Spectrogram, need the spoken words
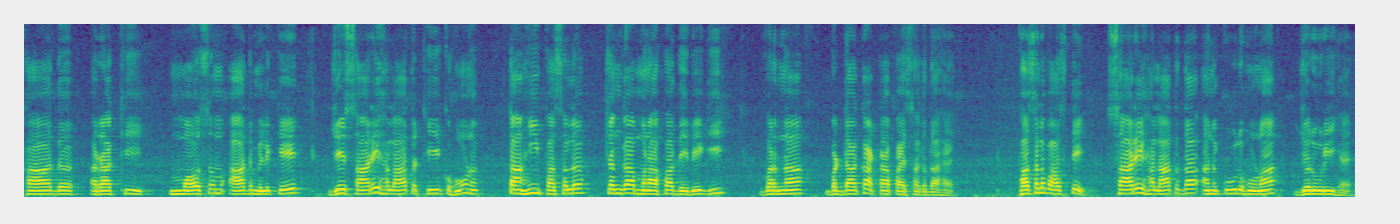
ਖਾਦ, ਰਾਖੀ, ਮੌਸਮ ਆਦ ਮਿਲ ਕੇ ਜੇ ਸਾਰੇ ਹਾਲਾਤ ਠੀਕ ਹੋਣ, ਤਾਂ ਹੀ ਫਸਲ ਚੰਗਾ ਮੁਨਾਫਾ ਦੇਵੇਗੀ, ਵਰਨਾ ਵੱਡਾ ਘਾਟਾ ਪੈ ਸਕਦਾ ਹੈ। ਫਸਲ ਵਾਸਤੇ ਸਾਰੇ ਹਾਲਾਤ ਦਾ ਅਨੁਕੂਲ ਹੋਣਾ ਜ਼ਰੂਰੀ ਹੈ।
